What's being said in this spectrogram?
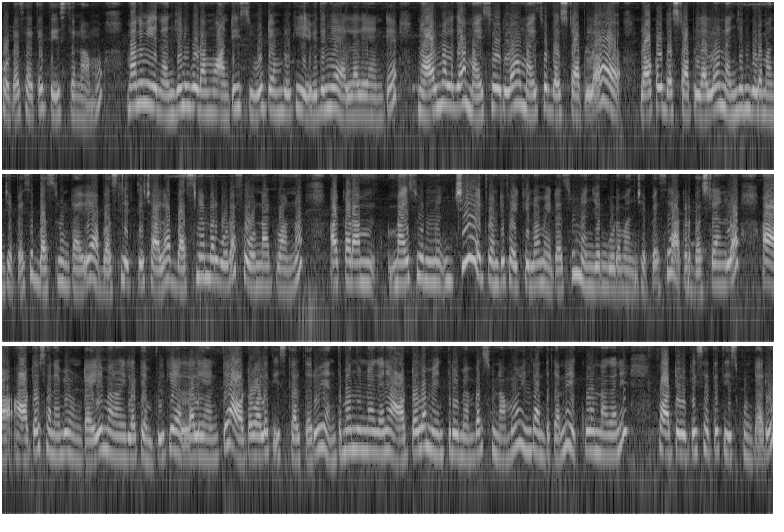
ఫొటోస్ అయితే తీస్తున్నాము. మనం ఈ నంజనగూడము అంటే ఈ శివుడు టెంపుల్కి ఏ విధంగా వెళ్ళాలి అంటే నార్మల్గా మైసూర్లో మైసూర్ బస్ స్టాప్లో లోకల్ బస్ స్టాప్లలో నంజనగూడెం అని చెప్పేసి బస్సులు ఉంటాయి. ఆ బస్సులు ఎక్కితే చాలా బస్ నెంబర్ కూడా ఫోర్ నాట్ వన్. అక్కడ మైసూర్ నుంచి ట్వంటీ ఫైవ్ కిలోమీటర్స్ నంజనగూడెం అని చెప్పేసి అక్కడ బస్ స్టాండ్లో ఆటోస్ అనేవి ఉంటాయి. మనం ఇలా టెంపుల్కి వెళ్ళాలి అంటే ఆటో వాళ్ళే తీసుకెళ్తారు. ఎంతమంది ఉన్నా కానీ ఆటోలో మేము త్రీ మెంబర్స్ ఉన్నాము. ఇంకా అంతకన్నా ఎక్కువ ఉన్నా కానీ ఫార్టీ రూపీస్ అయితే తీసుకుంటారు.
